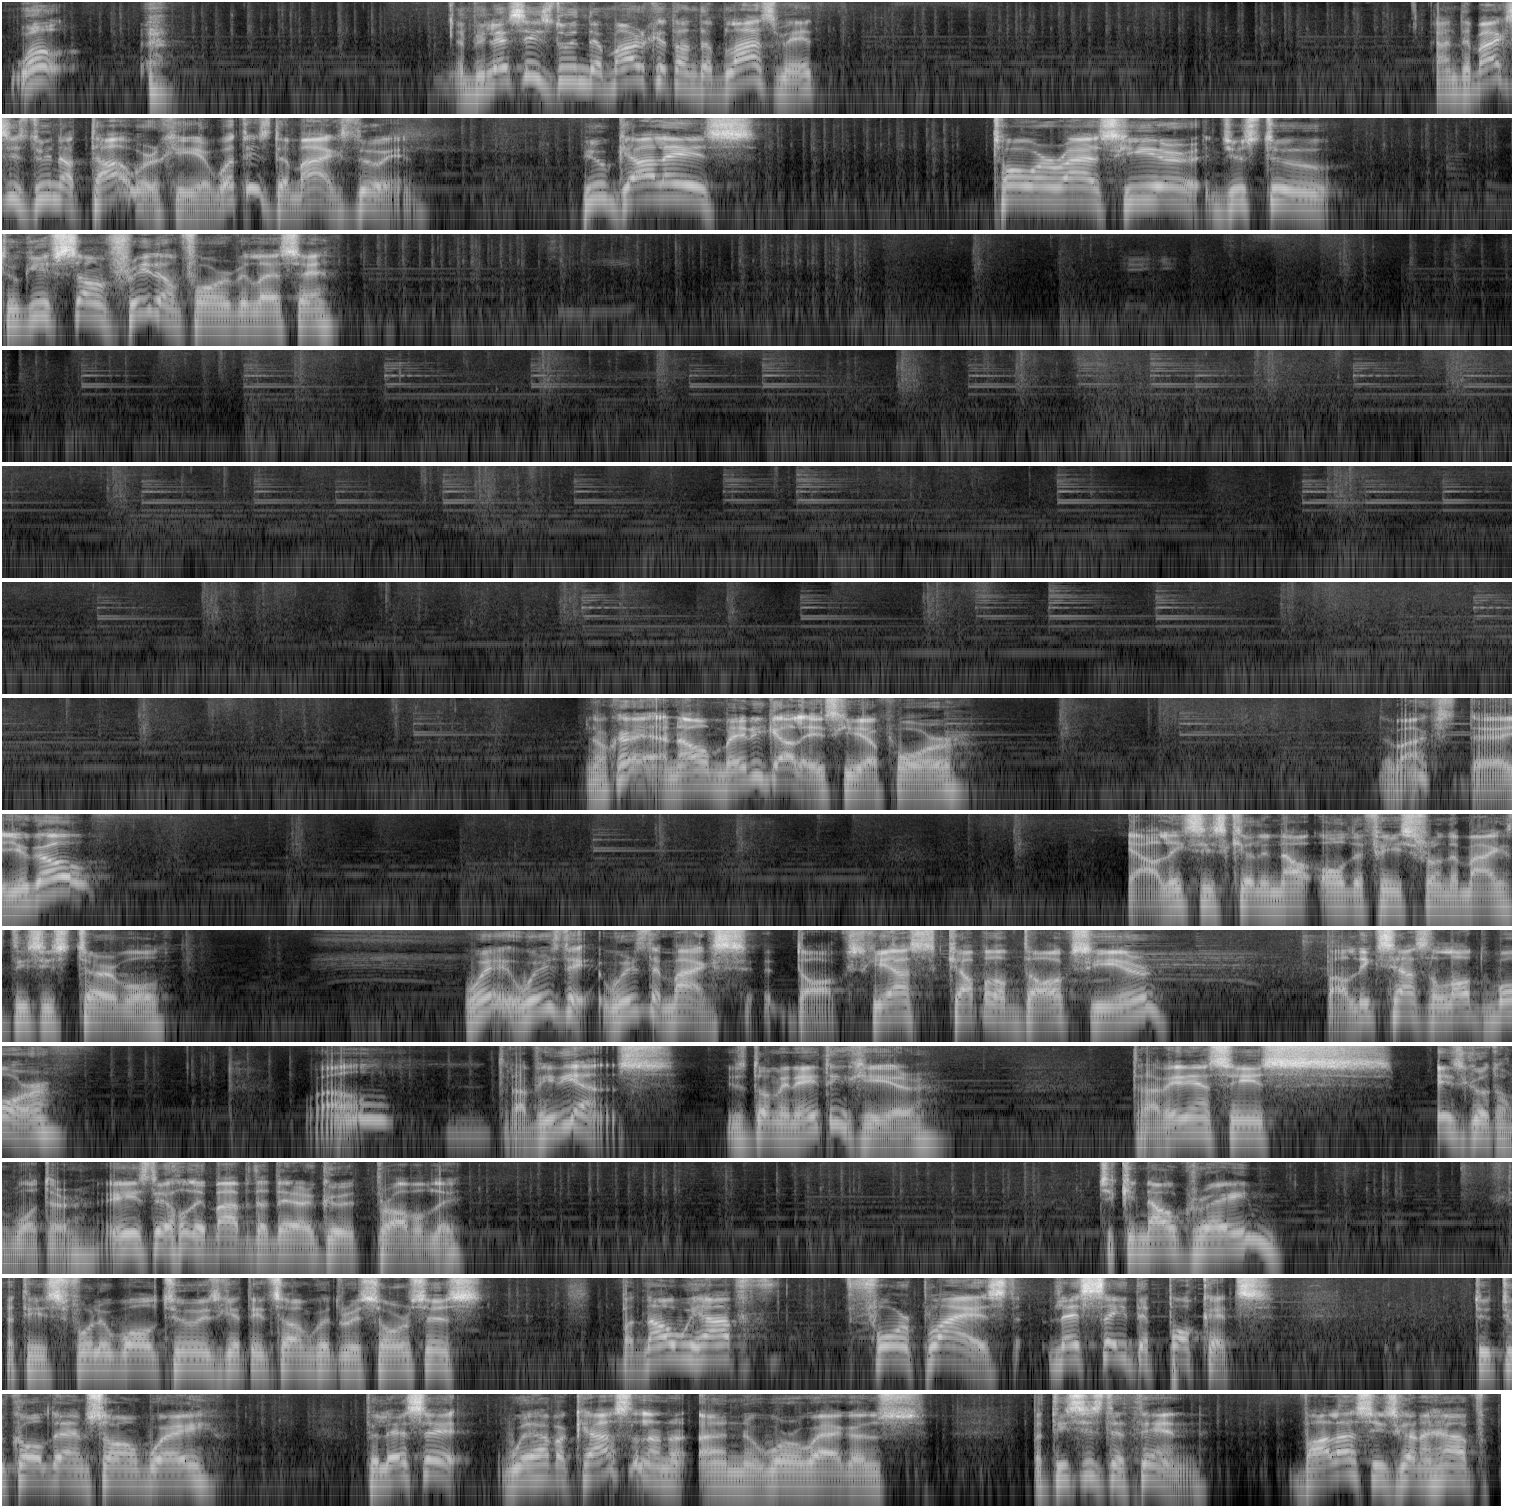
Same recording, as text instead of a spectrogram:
Well, uh, Villese is doing the market on the blacksmith. And the Max is doing a tower here. What is the Max doing? Few galleys. Tower rise here just to to give some freedom for Villese. Okay, and now Medical is here for the max. There you go. Yeah, Alex is killing now all the fish from the max. This is terrible. Where, where's the where's the max dogs? He has a couple of dogs here, but Alex has a lot more. Well, Dravidians is dominating here. Dravidians is is good on water. It's the only map that they are good, probably. Checking now Graham. That is fully walled too, is getting some good resources. But now we have four players. Let's say the pockets. To, to call them some way. Villese we have a castle and, and war wagons. But this is the thing. Valas is gonna have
